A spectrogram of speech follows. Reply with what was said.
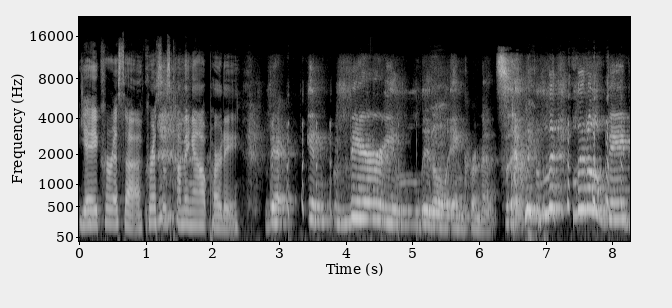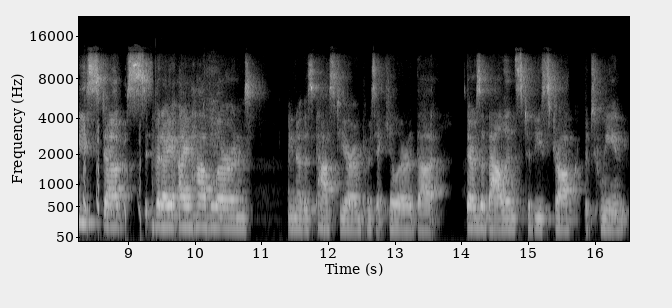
Yay, Carissa. Carissa's coming out party. In very little increments, little baby steps. But I, I have learned, you know, this past year in particular, that there's a balance to be struck between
